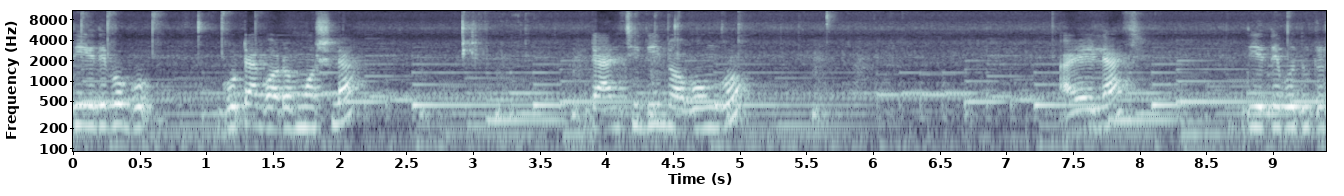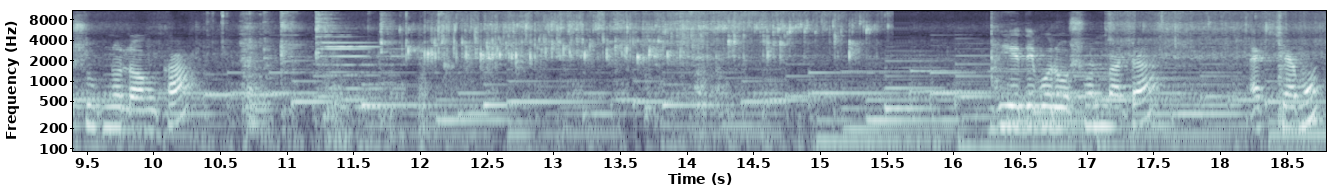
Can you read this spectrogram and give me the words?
দিয়ে দেব গোটা গরম মশলা, ডালচিনি, লবঙ্গ, আর এলাচ। দিয়ে দেব দুটো শুকনো লঙ্কা। দিয়ে দেব রসুন বাটা, এক চামচ।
